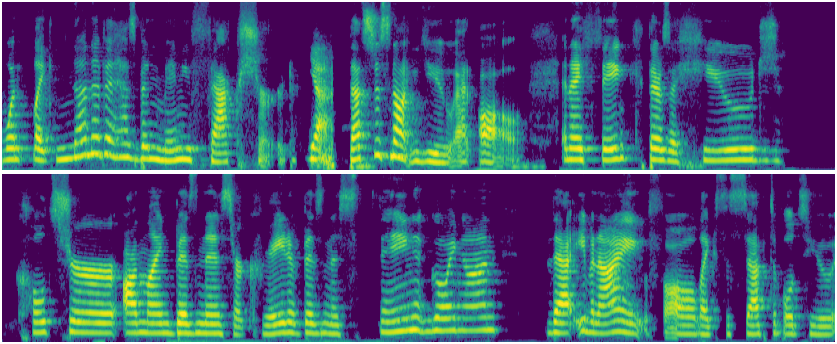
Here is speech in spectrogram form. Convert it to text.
one like none of it has been manufactured. Yeah. That's just not you at all. And I think there's a huge culture, online business or creative business thing going on that even I fall like susceptible to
